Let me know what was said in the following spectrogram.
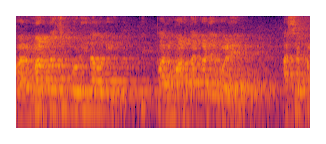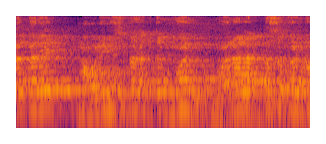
परमार्थाची गोडी लावली ती परमार्थाकडे वळेल. अशा प्रकारे माऊलीने सुद्धा सांगितलं मन मनाला कसं कंट्रोल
